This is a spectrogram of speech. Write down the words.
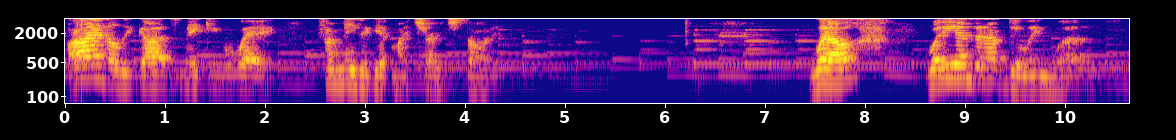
finally God's making a way for me to get my church started. Well, what he ended up doing was,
